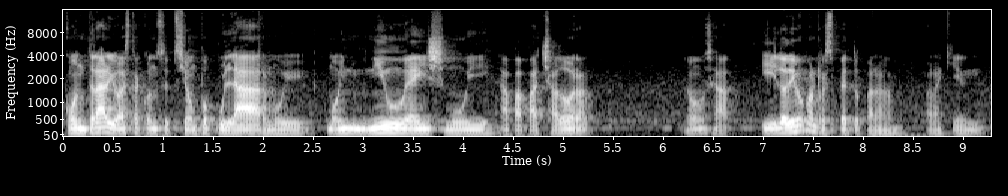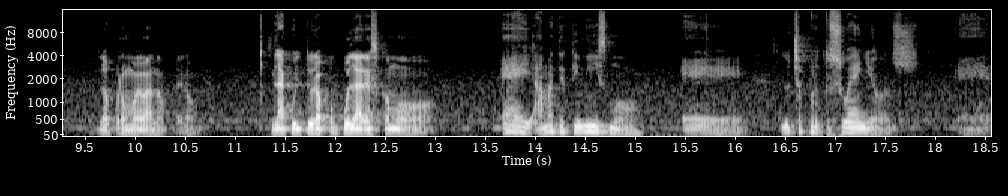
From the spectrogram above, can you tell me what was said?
contrario a esta concepción popular, muy, muy New Age, muy apapachadora, ¿no? O sea, y lo digo con respeto para, para quien lo promueva, ¿no? Pero la cultura popular es como, hey, ámate a ti mismo, eh, lucha por tus sueños, eh,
